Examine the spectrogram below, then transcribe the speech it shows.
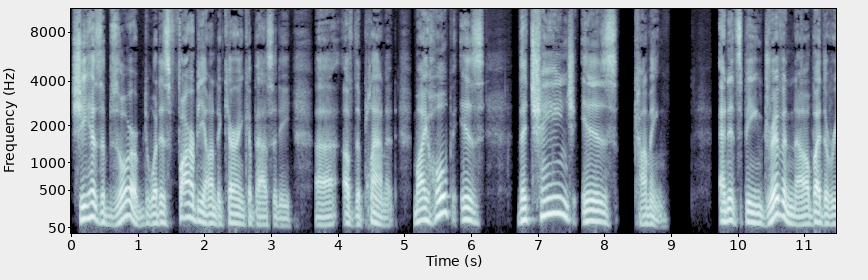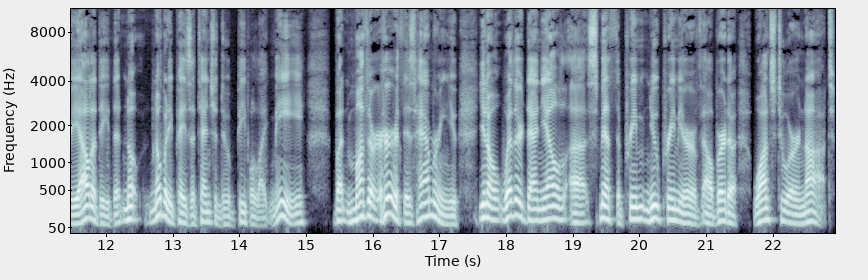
She has absorbed what is far beyond the carrying capacity uh, of the planet. My hope is that change is coming and it's being driven now by the reality that no nobody pays attention to people like me but mother earth is hammering you. You know whether danielle uh, smith the pre- new premier of alberta wants to or not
